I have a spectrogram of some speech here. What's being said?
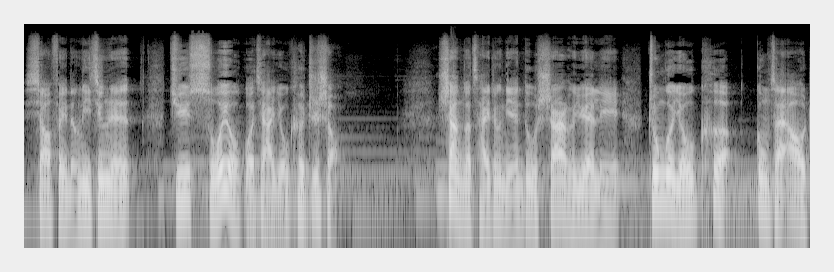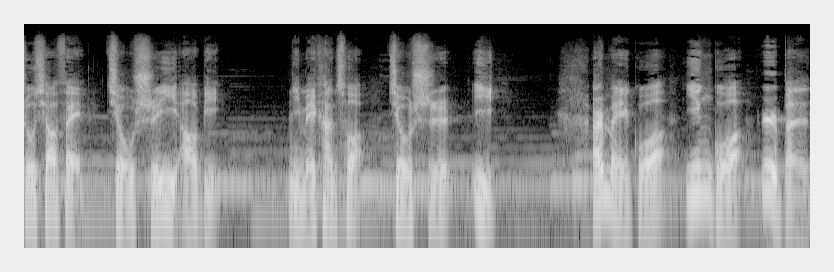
消费能力惊人，居所有国家游客之首。上个财政年度十二个月里，中国游客共在澳洲消费90亿澳币。你没看错，九十亿，而美国、英国、日本、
